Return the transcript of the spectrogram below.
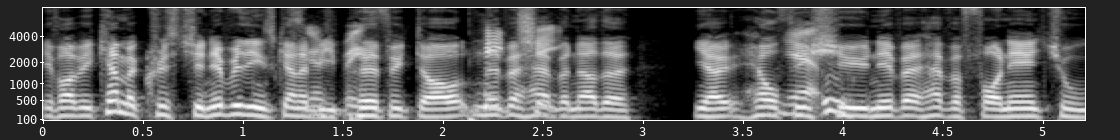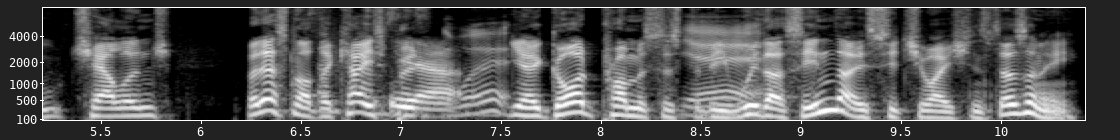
if I become a Christian, everything's going to be be perfect. I'll never have another, you know, health Yeah. issue, never have a financial challenge. But that's not the case. But, Yeah. you know, God promises to be with us in those situations, doesn't he?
